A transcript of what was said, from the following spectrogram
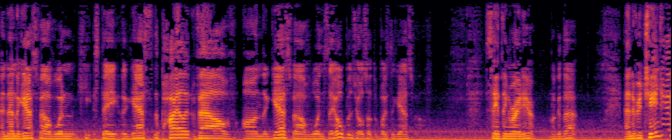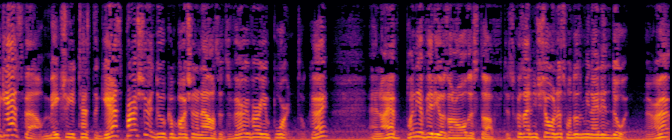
And then the gas valve wouldn't stay. The gas, the pilot valve on the gas valve wouldn't stay open. So you also have to replace the gas valve. Same thing right here. Look at that. And if you're changing a gas valve, make sure you test the gas pressure and do a combustion analysis. It's very, very important, okay? And I have plenty of videos on all this stuff. Just because I didn't show on this one doesn't mean I didn't do it, all right?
